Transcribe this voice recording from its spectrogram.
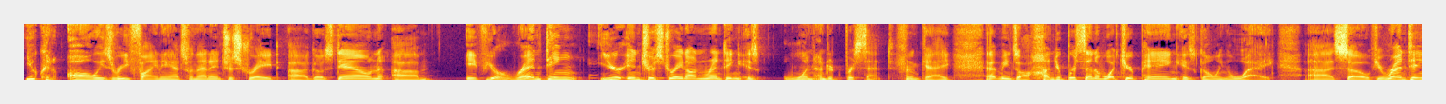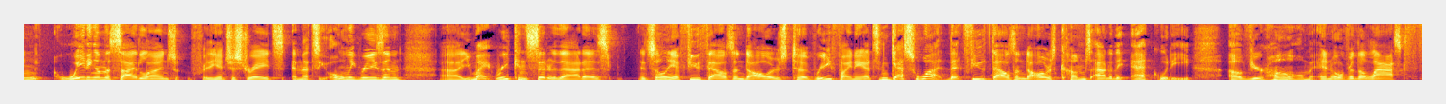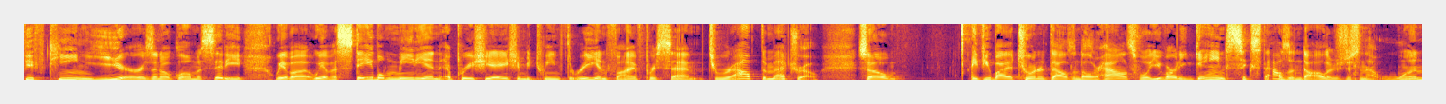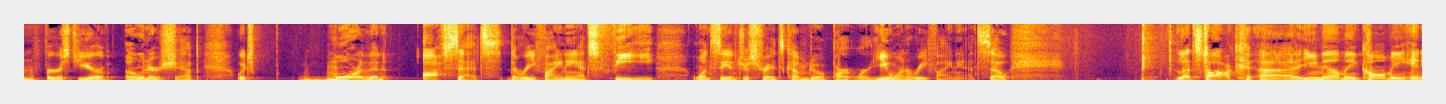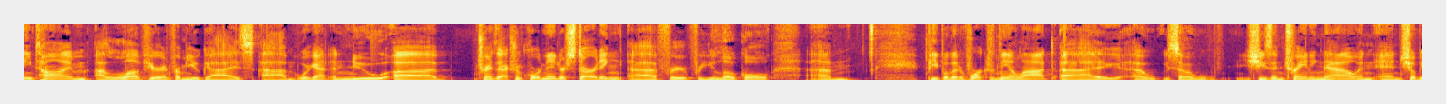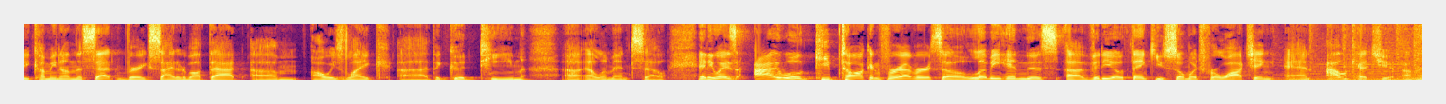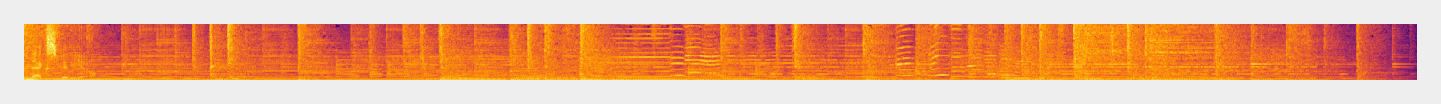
you can always refinance when that interest rate uh, goes down. Um, if you're renting, your interest rate on renting is 100%. Okay. That means 100% of what you're paying is going away. Uh, so if you're renting, waiting on the sidelines for the interest rates, and that's the only reason, uh, you might reconsider that as it's only a few thousand dollars to refinance. And guess what? That few thousand dollars comes out of the equity of your home. And over the last 15 years in Oklahoma City, we have a we have a stable median appreciation between three and five percent throughout the metro. So if you buy a $200,000 house, well, you've already gained $6,000 just in that one first year of ownership, which more than offsets the refinance fee once the interest rates come to a part where you want to refinance. So, let's talk. Uh, email me, call me anytime. I love hearing from you guys. Um, we got a new uh, transaction coordinator starting uh, for for you local um, people that have worked with me a lot. Uh, uh, so she's in training now, and and she'll be coming on the set. I'm very excited about that. Um, always like uh, the good team uh, element. So, anyways, I will keep talking forever. So let me end this video. Thank you so much for watching, and I'll catch you on the next video.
